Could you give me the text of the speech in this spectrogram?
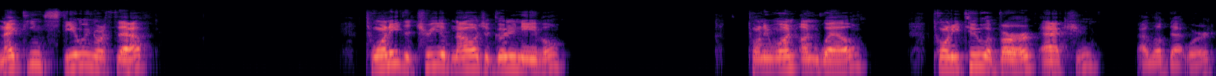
19, stealing or theft. 20, the tree of knowledge of good and evil. 21, unwell. 22, a verb, action. I love that word.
